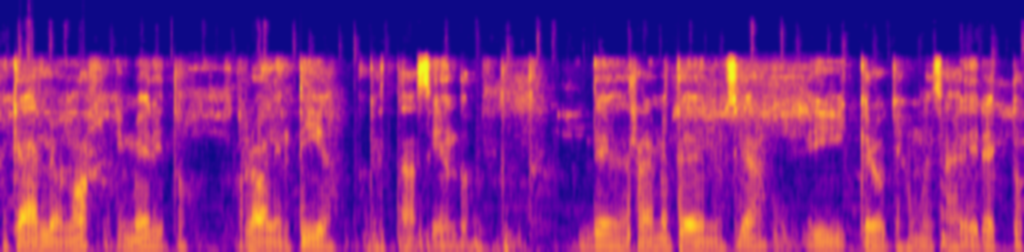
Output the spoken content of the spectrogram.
hay que darle honor y mérito por la valentía que está haciendo de realmente denunciar y creo que es un mensaje directo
